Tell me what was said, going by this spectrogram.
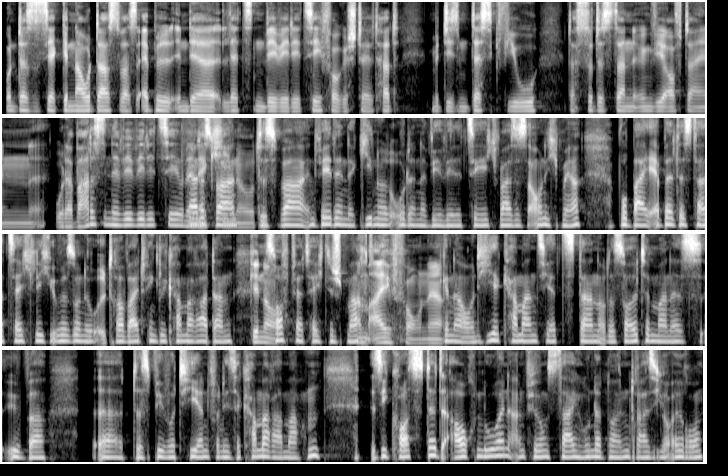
Und das ist ja genau das, was Apple in der letzten WWDC vorgestellt hat, mit diesem Desk View, dass du das dann irgendwie auf deinen, oder war das in der WWDC oder Ja, in der das war, Keynote? das war entweder in der Keynote oder in der WWDC, ich weiß es auch nicht mehr. Wobei Apple das tatsächlich über so eine Ultraweitwinkelkamera dann Genau. softwaretechnisch macht. Am iPhone, ja. Genau, und hier kann man es jetzt dann oder sollte man es über äh, das Pivotieren von dieser Kamera machen. Sie kostet auch nur in Anführungszeichen 139 Euro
